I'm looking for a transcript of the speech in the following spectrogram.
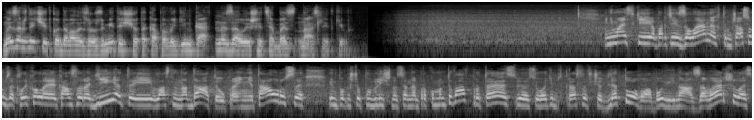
Ми завжди чітко давали зрозуміти, що така поведінка не залишиться без наслідків. У німецькій партії зелених тим часом закликали канцлера діяти і власне надати Україні Тауруси. Він поки що публічно це не прокоментував. Проте сьогодні підкреслив, що для того, аби війна завершилась,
